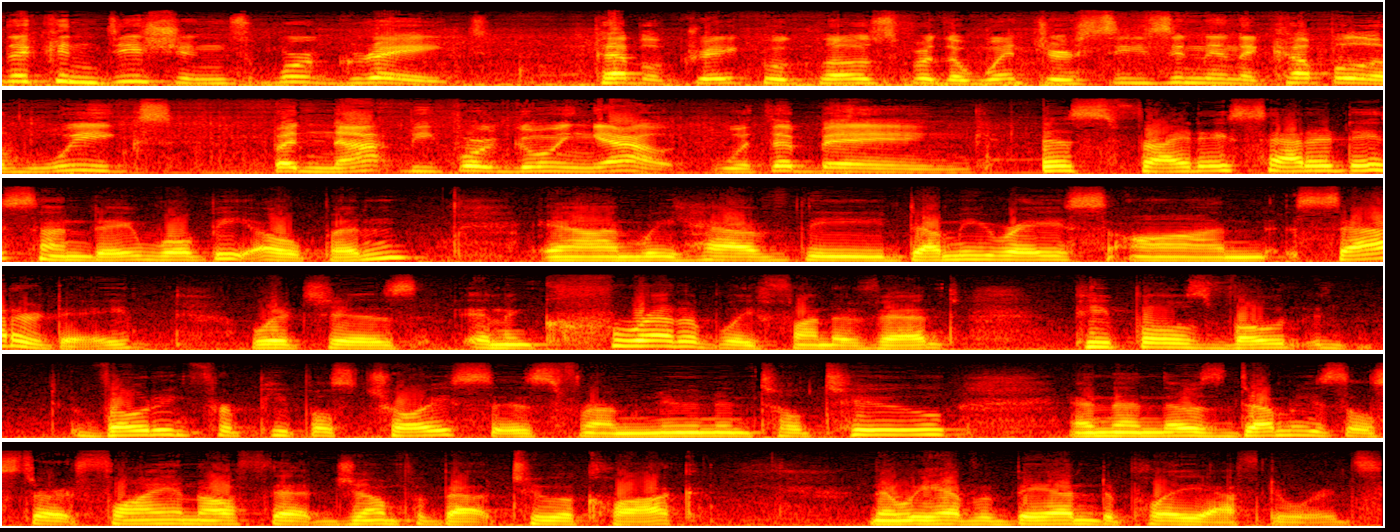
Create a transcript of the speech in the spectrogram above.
the conditions were great. Pebble Creek will close for the winter season in a couple of weeks, but not before going out with a bang. This Friday, Saturday, Sunday will be open. And we have the dummy race on Saturday, which is an incredibly fun event. People's vote, voting for People's Choice is from noon until 2, and then those dummies will start flying off that jump about 2 o'clock. Then we have a band to play afterwards.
